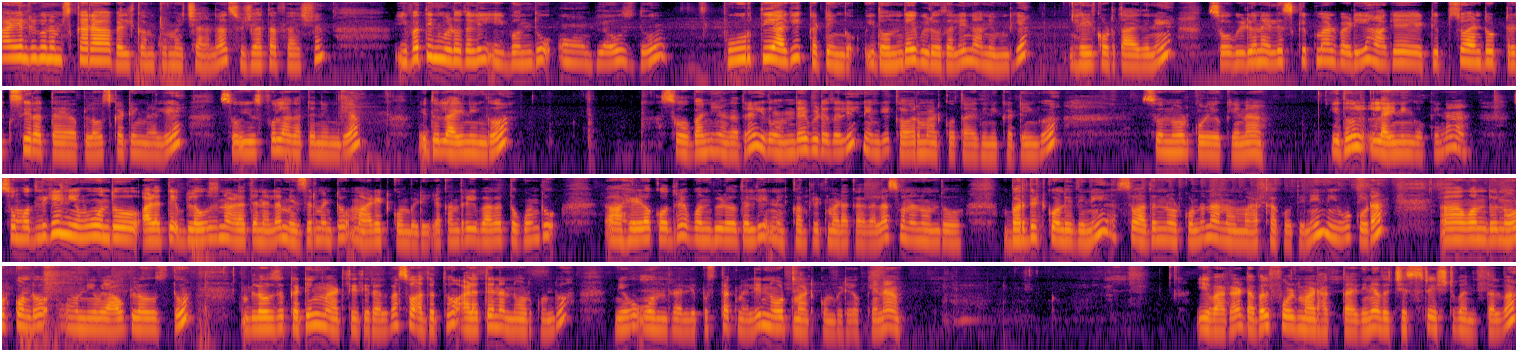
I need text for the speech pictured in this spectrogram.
Hi ಎಲ್ರಿಗೂ ನಮಸ್ಕಾರ. Welcome to my channel Sujatha fashion ಇವತ್ತಿನ ವಿಡಿಯೋದಲ್ಲಿ ಈ ಒಂದು ಬ್ಲೌಸ್ದು ಪೂರ್ತಿಯಾಗಿ ಕಟ್ಟಿಂಗು ಇದೊಂದೇ ವಿಡಿಯೋದಲ್ಲಿ ನಾನು ನಿಮಗೆ ಹೇಳ್ಕೊಡ್ತಾ ಇದ್ದೀನಿ. ಸೊ ವಿಡಿಯೋನ ಎಲ್ಲಿ ಸ್ಕಿಪ್ ಮಾಡಬೇಡಿ. ಹಾಗೆ ಟಿಪ್ಸು ಆ್ಯಂಡು ಟ್ರಿಕ್ಸ್ ಇರುತ್ತೆ ಬ್ಲೌಸ್ ಕಟ್ಟಿಂಗ್ನಲ್ಲಿ ಸೊ ಯೂಸ್ಫುಲ್ ಆಗುತ್ತೆ ನಿಮಗೆ. ಇದು ಲೈನಿಂಗು ಸೊ ಬನ್ನಿ ಹಾಗಾದರೆ. ಇದು ಒಂದೇ ವಿಡಿಯೋದಲ್ಲಿ ನಿಮಗೆ ಕವರ್ ಮಾಡ್ಕೋತಾ ಇದ್ದೀನಿ ಕಟ್ಟಿಂಗು ಸೊ ನೋಡ್ಕೊಳ್ಳಿ ಓಕೆನಾ ಇದು ಲೈನಿಂಗ್ ಓಕೆನಾ ಸೊ ಮೊದಲಿಗೆ ನೀವು ಒಂದು ಅಳತೆ, ಬ್ಲೌಸ್ನ ಅಳತೆನೆಲ್ಲ ಮೆಸರ್ಮೆಂಟು ಮಾಡಿಟ್ಕೊಂಬಿಡಿ. ಯಾಕಂದರೆ ಇವಾಗ ತೊಗೊಂಡು ಹೇಳೋಕ್ಕೋದ್ರೆ ಒಂದು ವಿಡಿಯೋದಲ್ಲಿ ನೀವು ಕಂಪ್ಲೀಟ್ ಮಾಡೋಕ್ಕಾಗಲ್ಲ. ಸೊ ನಾನು ಒಂದು ಬರೆದಿಟ್ಕೊಂಡಿದ್ದೀನಿ ಸೊ ಅದನ್ನು ನೋಡಿಕೊಂಡು ನಾನು ಮಾರ್ಕ್ ಹಾಕೋತೀನಿ. ನೀವು ಕೂಡ ಒಂದು ನೋಡಿಕೊಂಡು, ನೀವು ಯಾವ ಬ್ಲೌಸ್ದು, ಬ್ಲೌಸು ಕಟಿಂಗ್ ಮಾಡ್ತಿದ್ದೀರಲ್ವ, ಸೊ ಅದರದ್ದು ಅಳತೆನ ನೋಡಿಕೊಂಡು ನೀವು ಒಂದರಲ್ಲಿ, ಪುಸ್ತಕನಲ್ಲಿ ನೋಟ್ ಮಾಡ್ಕೊಂಬಿಡಿ, ಓಕೆನಾ? ಇವಾಗ ಡಬಲ್ ಫೋಲ್ಡ್ ಮಾಡಿ ಹಾಕ್ತಾ ಇದ್ದೀನಿ. ಅದು ಚೆಸ್ಟ್ ಎಷ್ಟು ಬಂದಿತ್ತಲ್ವ?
